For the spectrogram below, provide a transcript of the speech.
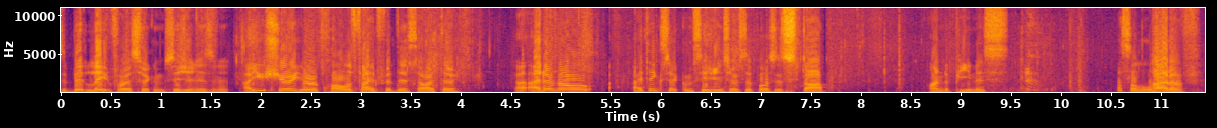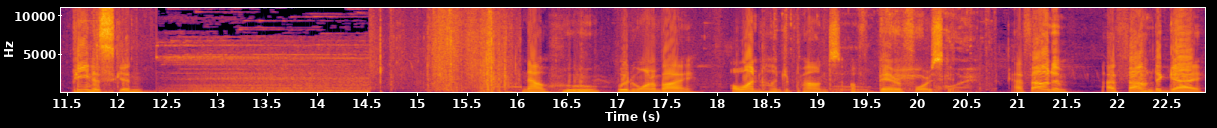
It's a bit late for a circumcision, isn't it? Are you sure you're qualified for this, Arthur? Uh, I don't know. I think circumcisions are supposed to stop on the penis. That's a lot of penis skin. Now, who would want to buy 100 pounds of bear foreskin? I found him. I found a guy,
